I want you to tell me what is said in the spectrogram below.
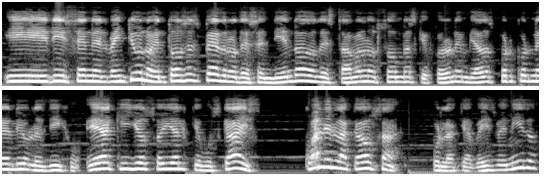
Y dice en el 21, entonces Pedro, descendiendo a donde estaban los hombres que fueron enviados por Cornelio, les dijo, He aquí yo soy el que buscáis. ¿Cuál es la causa? por la que habéis venido.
